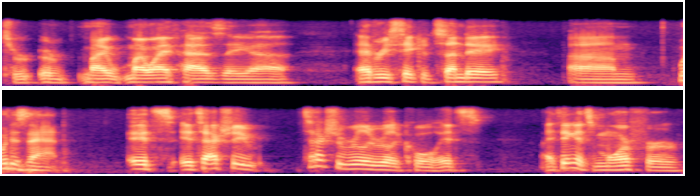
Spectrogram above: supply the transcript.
To my my wife has a uh, every sacred Sunday. Um, What is that? it's it's actually it's actually really really cool. It's I think it's more for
